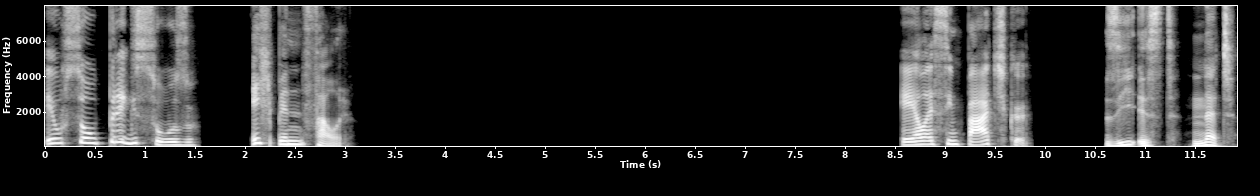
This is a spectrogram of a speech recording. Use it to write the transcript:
Eu sou preguiçoso. Ich bin faul. Ela é simpática. Sie ist nett.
